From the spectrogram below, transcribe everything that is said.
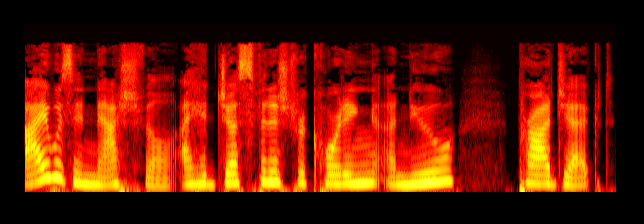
I was in Nashville. I had just finished recording a new project.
